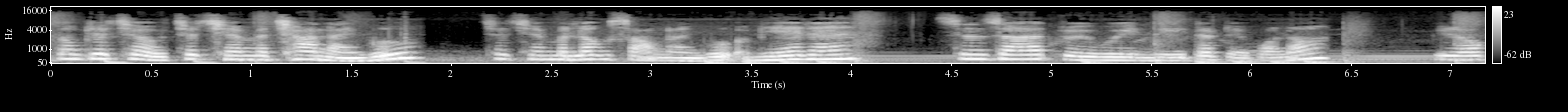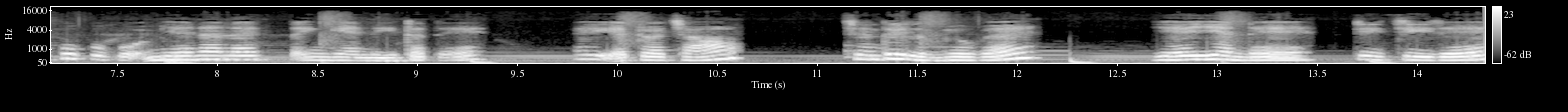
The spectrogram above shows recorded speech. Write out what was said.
ဆုံးဖြတ်ချက်ကိုချက်ချင်းမချနိုင်ဘူးချက်ချင်းမလုပ်ဆောင်နိုင်ဘူးအမြဲတမ်းစဉ်းစားတွေးဝေနေတတ်တယ်ပေါ့နော်ပြီးတော့ကိုကိုကိုအမြဲတမ်းလည်းတိမ်ငယ်နေတတ်တယ်အဲ့ဒီအတွက်ကြောင့်ကျင်တဲ့လူမျိုးပဲရဲရက်နဲ့ကြည်ကြည်တယ်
